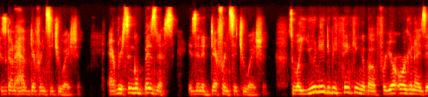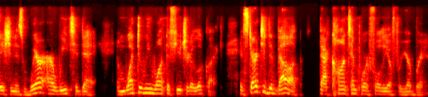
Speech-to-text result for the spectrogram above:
is going to have different situation. Every single business is in a different situation. So, what you need to be thinking about for your organization is where are we today? And what do we want the future to look like? And start to develop that content portfolio for your brand.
